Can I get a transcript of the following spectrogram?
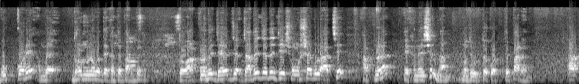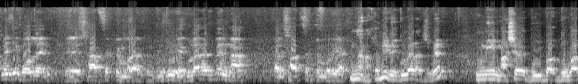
বুক করে আমরা ধর্মনগর দেখাতে পারবেন। তো আপনাদের যাদের যাদের যে সমস্যাগুলো আছে, আপনারা এখানে এসে নাম নথিভুক্ত করতে পারেন। আপনি যে বললেন যে সাত সেপ্টেম্বর আসবেন কিন্তু রেগুলার আসবেন না খালি সাত সেপ্টেম্বরই আসবেন? না না উনি রেগুলার আসবেন। উনি মাসে দুইবার দুবার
